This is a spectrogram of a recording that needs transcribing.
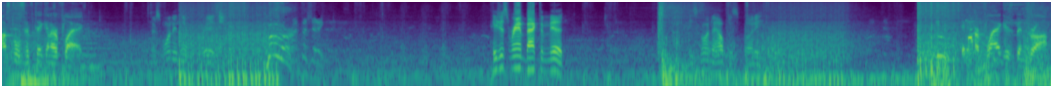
Hostiles have taken our flag. There's one in the bridge. Mover. He just ran back to mid. He's going to help his buddy. Our flag has been dropped.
